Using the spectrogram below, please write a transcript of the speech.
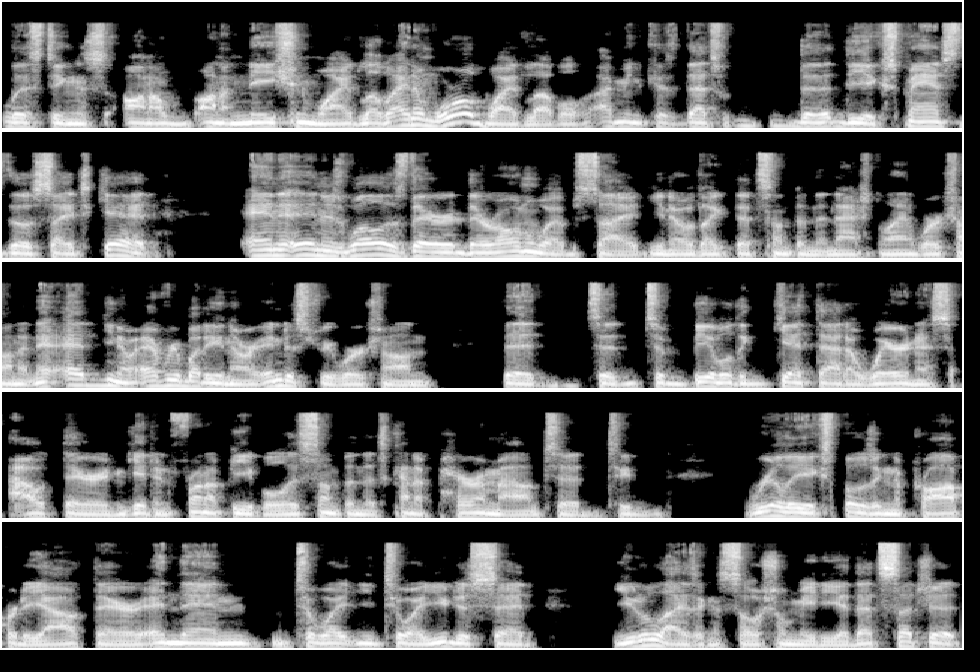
listings on a on a nationwide level and a worldwide level. I mean, because that's the the expanse that those sites get, and and as well as their their own website. You know, like that's something that National Land works on, and, and you know everybody in our industry works on that. To to be able to get that awareness out there and get in front of people is something that's kind of paramount to to really exposing the property out there. And then to what you to what you just said, utilizing social media. That's such a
